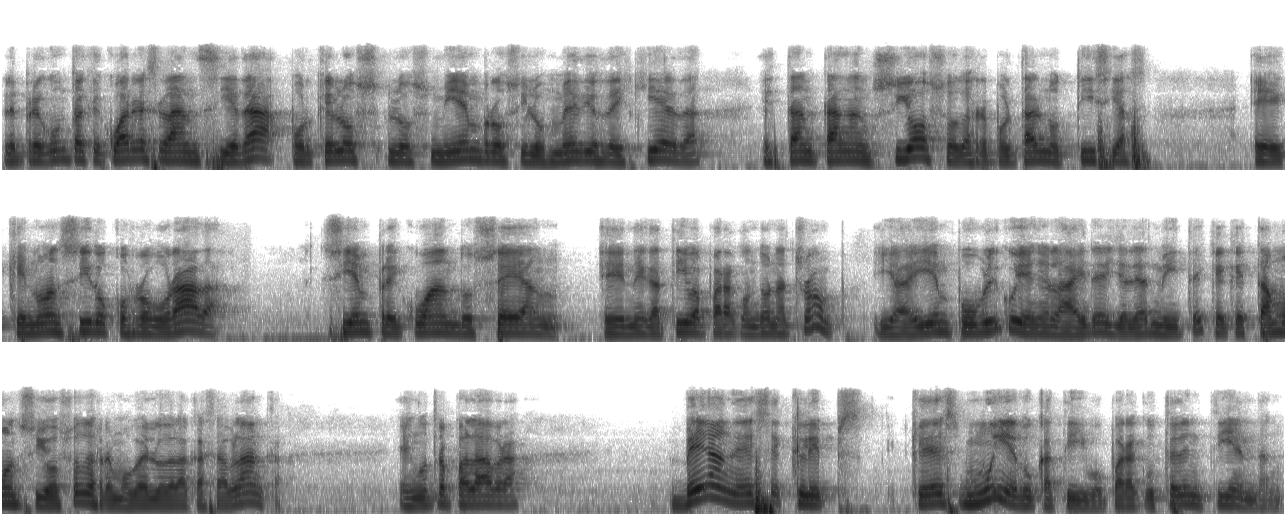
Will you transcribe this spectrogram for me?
le pregunta que cuál es la ansiedad, por qué los, los miembros y los medios de izquierda están tan ansiosos de reportar noticias eh, que no han sido corroboradas siempre y cuando sean eh, negativas para con Donald Trump. Y ahí en público y en el aire ella le admite que, que estamos ansiosos de removerlo de la Casa Blanca. En otras palabras, vean ese clips que es muy educativo para que ustedes entiendan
